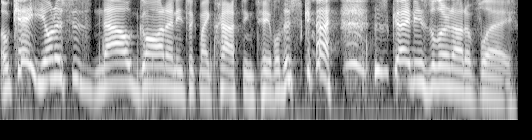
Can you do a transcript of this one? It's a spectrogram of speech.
Okay, Jonas is now gone and he took my crafting table. This guy, this guy needs to learn how to play.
